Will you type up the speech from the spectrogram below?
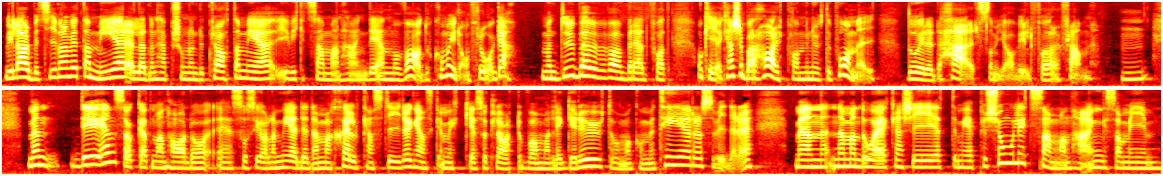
Vill arbetsgivaren veta mer eller den här personen du pratar med i vilket sammanhang det än må vara, då kommer ju de fråga. Men du behöver vara beredd på att okej, okay, jag kanske bara har ett par minuter på mig. Då är det det här som jag vill föra fram. Mm. Men det är en sak att man har då eh, sociala medier där man själv kan styra ganska mycket såklart vad man lägger ut och vad man kommenterar och så vidare. Men när man då är kanske i ett mer personligt sammanhang som i,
